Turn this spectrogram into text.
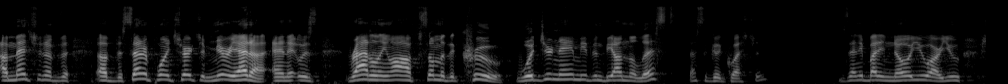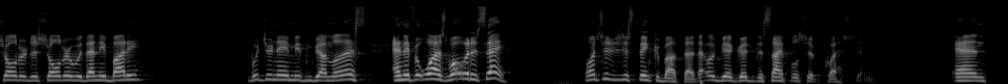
a, mention of the, of the Centerpoint Church in Murrieta and it was rattling off some of the crew, would your name even be on the list? That's a good question. Does anybody know you? Are you shoulder to shoulder with anybody? Would your name even be on the list? And if it was, what would it say? I want you to just think about that. That would be a good discipleship question. And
